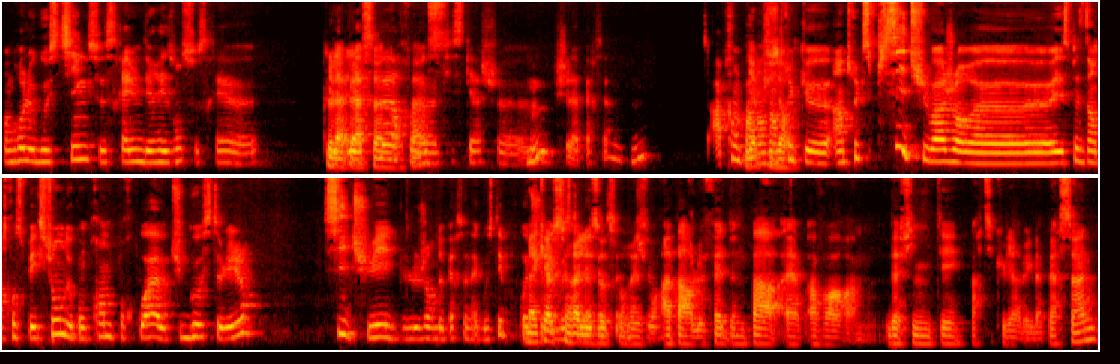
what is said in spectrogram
En gros, le ghosting, ce serait une des raisons, ce serait euh, Que la, personne peur en face. qui se cache Hmm. chez la personne. Après, on part dans un truc, un truc psy, tu vois, genre euh, espèce d'introspection, de comprendre pourquoi tu ghostes les gens. Si tu es le genre de personne à ghoster, pourquoi Mais tu quelles seraient les autres raisons À part le fait de ne pas avoir euh, d'affinité particulière avec la personne,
